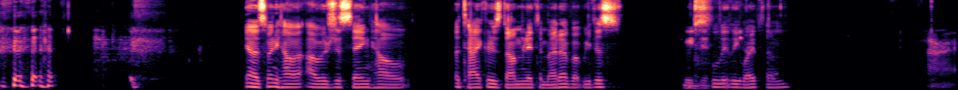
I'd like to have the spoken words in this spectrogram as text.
Yeah, it's funny how I was just saying how attackers dominate the meta, but we just we did. completely wipe them. All right.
